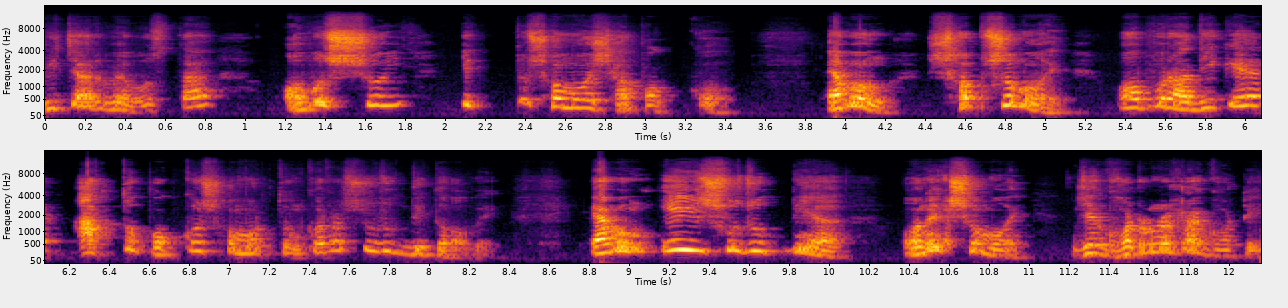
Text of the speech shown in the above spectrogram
বিচার ব্যবস্থা অবশ্যই একটু সময় সাপেক্ষ এবং সবসময় অপরাধীকে আত্মপক্ষ সমর্থন করার সুযোগ দিতে হবে এবং এই সুযোগ নিয়ে অনেক সময় যে ঘটনাটা ঘটে,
